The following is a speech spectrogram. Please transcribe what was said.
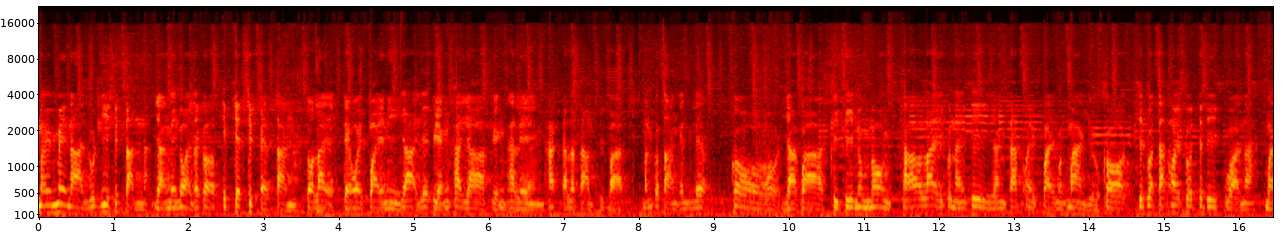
ไม่ไม่นานรุด 20 ตันนะอย่างน้อยๆแล้วก็ 17 18 ตันต่อไร่ แต่ออยไฟนี่ยาเยอะเปลียงค่ายาเปลียงค่าแรงหักแต่ละ 30 บาท มันก็ต่างกันอยู่แล้ว ก็อยากฝากพี่ๆน้องๆชาวไร่คนไหนที่ยังตัดอ้อยไฟมาก ๆ อยู่ ก็คิดว่าตัดอ้อยสดจะดีกว่านะมา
